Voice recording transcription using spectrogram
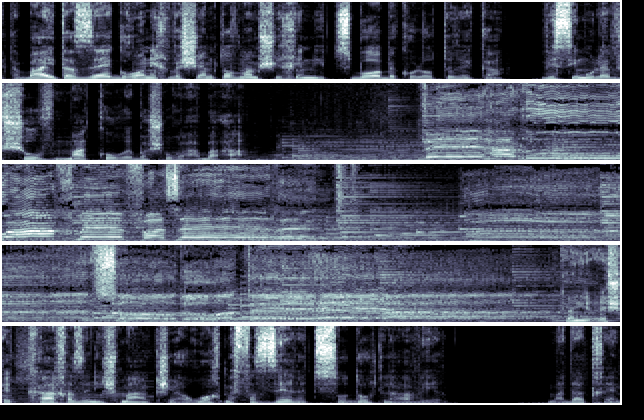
את הבית הזה גרוניך ושם טוב ממשיכים לצבוע בקולות רקע, ושימו לב שוב מה קורה בשורה הבאה. והרוח מפזרת סודותיה כנראה שככה זה נשמע כשהרוח מפזרת סודות לאוויר. מה דעתכם?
